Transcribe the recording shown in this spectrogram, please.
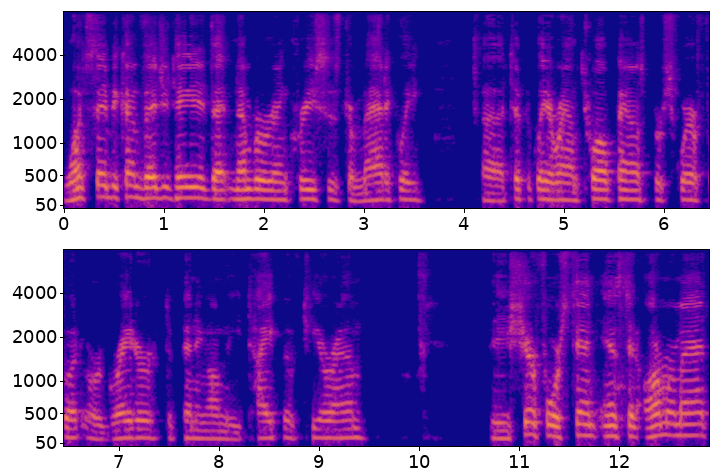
Once they become vegetated, that number increases dramatically, uh, typically around 12 pounds per square foot or greater, depending on the type of TRM. The Shear Force 10 Instant Armor Mat,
